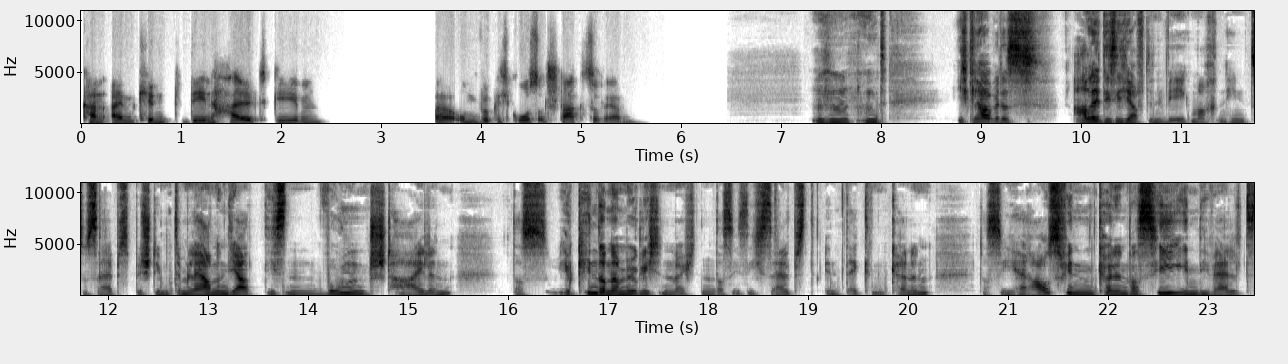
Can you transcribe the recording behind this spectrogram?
kann einem Kind den Halt geben, äh, um wirklich groß und stark zu werden. Mhm. Und ich glaube, dass alle, die sich auf den Weg machen hin zu selbstbestimmtem Lernen, ja diesen Wunsch teilen, dass wir Kindern ermöglichen möchten, dass sie sich selbst entdecken können, dass sie herausfinden können, was sie in die Welt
